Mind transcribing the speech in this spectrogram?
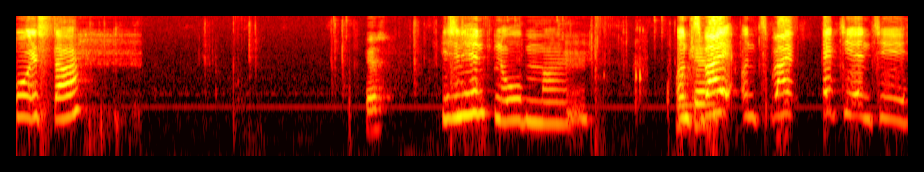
Wo ist da? Chest. Die sind hinten oben, Mann. Und Okay. zwei und zwei TNT.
